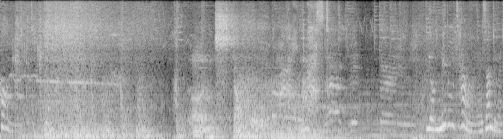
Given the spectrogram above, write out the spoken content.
Unstoppable. I must. Your middle tower is under attack.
